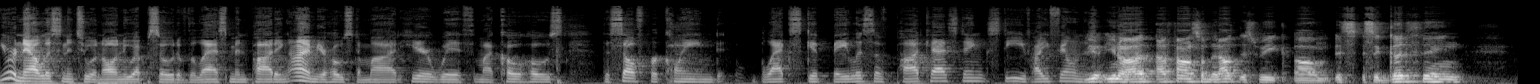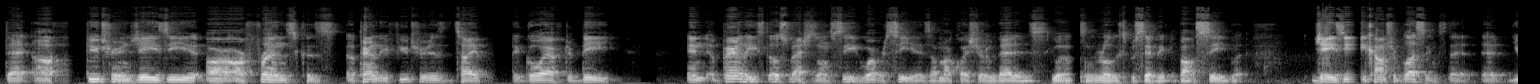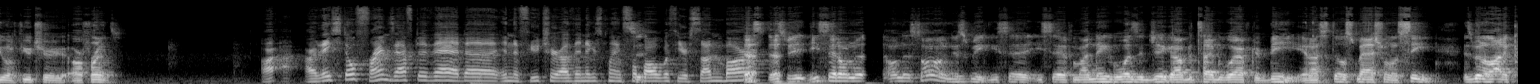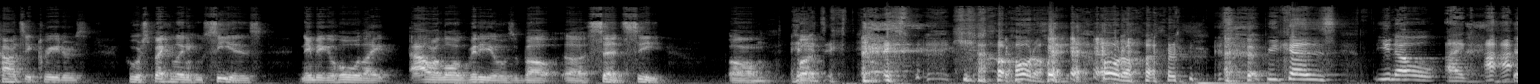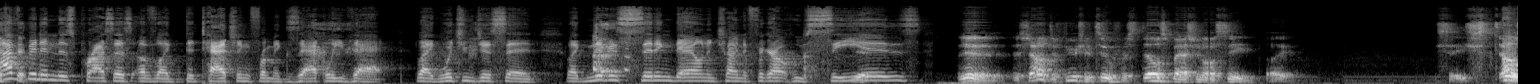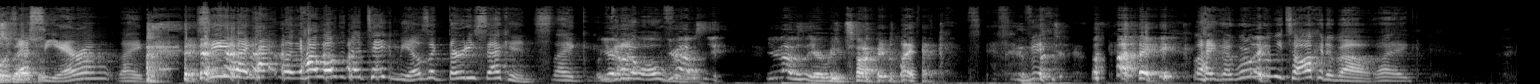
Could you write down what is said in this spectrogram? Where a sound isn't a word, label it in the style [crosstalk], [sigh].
You are now listening to an all-new episode of The Last Men Podding. I am your host, Ahmad, here with my co-host, the self-proclaimed Black Skip Bayless of podcasting. Steve, how you feeling? You, you, know, I, I, found something out this week. Um, it's it's a good thing that uh, Future and Jay Z are, are friends because apparently Future is the type that go after B, and apparently he still smashes on C. Whoever C is, I'm not quite sure who that is. He wasn't really specific about C, but Jay Z counts your blessings that that you and Future are friends. Are, are they still friends after that? Uh, in the future, other niggas playing football with your son bar? That's that's what he said on the on the song this week. He said he said if my nigga was a jig, I'm the type to go after B, and I still smash on C. There's been a lot of content creators who are speculating who C is, and they make a whole like hour long videos about uh, said C. Um, [laughs] but [laughs] hold on, hold on, [laughs] because you know, like I, I've been in this process of like detaching from exactly that. Like what you just said, like niggas sitting down and trying to figure out who C yeah. is. Yeah, shout out to Future too for still smashing on C. Like, still oh, is that Sierra? Like, [laughs] see, like how, like how, long did that take me? I was like thirty seconds. Like you're video over. You're obviously, you're obviously a retard. [laughs] Like. [laughs] like, like, like, what, what are we talking about? Like,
